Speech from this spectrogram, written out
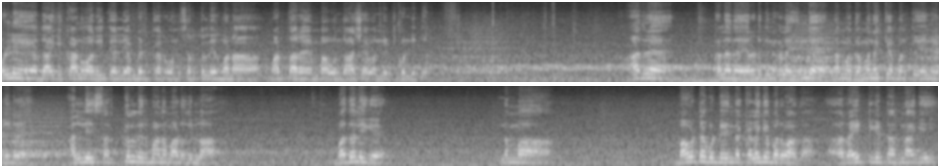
ಒಳ್ಳೆಯದಾಗಿ ಕಾಣುವ ರೀತಿಯಲ್ಲಿ ಅಂಬೇಡ್ಕರ್ ಒಂದು ಸರ್ಕಲ್ ನಿರ್ಮಾಣ ಮಾಡ್ತಾರೆ ಎಂಬ ಒಂದು ಆಶಯವನ್ನು ಇಟ್ಕೊಂಡಿದ್ದೆ ಆದರೆ ಕಳೆದ ಎರಡು ದಿನಗಳ ಹಿಂದೆ ನಮ್ಮ ಗಮನಕ್ಕೆ ಬಂತು ಏನು ಹೇಳಿದರೆ, ಅಲ್ಲಿ ಸರ್ಕಲ್ ನಿರ್ಮಾಣ ಮಾಡೋದಿಲ್ಲ ಬದಲಿಗೆ ನಮ್ಮ ಬಾವಟಗುಡ್ಡೆಯಿಂದ ಕೆಳಗೆ ಬರುವಾಗ ರೈಟ್ಗೆ ಟರ್ನ್ ಆಗಿ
